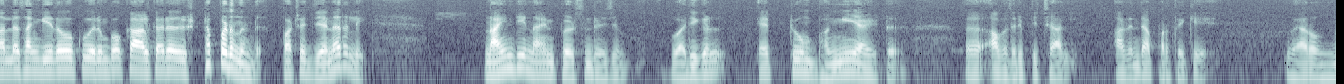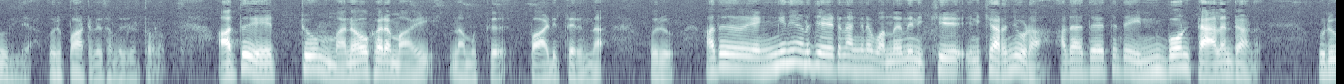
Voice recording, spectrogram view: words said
നല്ല സംഗീതവും ഒക്കെ വരുമ്പോൾ ഒക്കെ ആൾക്കാർ അത് ഇഷ്ടപ്പെടുന്നുണ്ട്. പക്ഷേ ജനറലി നയന്റി നയൻ പെർസെന്റേജും വരികൾ ഏറ്റവും ഭംഗിയായിട്ട് അവതരിപ്പിച്ചാൽ അതിന്റെ അപ്പുറത്തേക്ക് വേറെ ഒന്നുമില്ല ഒരു പാട്ടിനെ സംബന്ധിച്ചിടത്തോളം. അത് ഏറ്റവും മനോഹരമായി നമുക്ക് പാടിത്തരുന്ന ഒരു അത് എങ്ങനെയാണ് ചേട്ടൻ അങ്ങനെ വന്നതെന്ന് എനിക്ക് എനിക്ക് അറിഞ്ഞുകൂടാ അത് അദ്ദേഹത്തിന്റെ ഇൻബോൺ ടാലന്റാണ്. ഒരു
